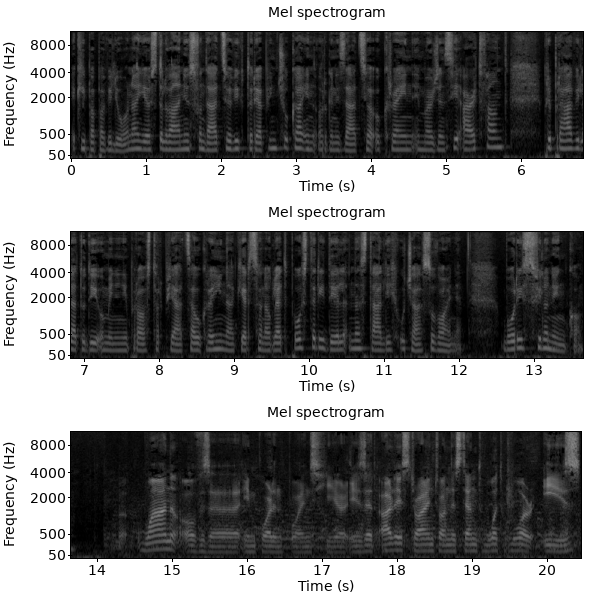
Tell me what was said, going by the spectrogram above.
Ekipa paviljona je v sodelovanju s fundacijo Viktorja Pinčuka in organizacijo Ukraine Emergency Art Fund pripravila tudi omenjeni prostor Piazza Ukrajina, kjer so na ogled posteri del nastalih v času vojne. Boris Filonenko. One of the important points here is that artists trying to understand what war is.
